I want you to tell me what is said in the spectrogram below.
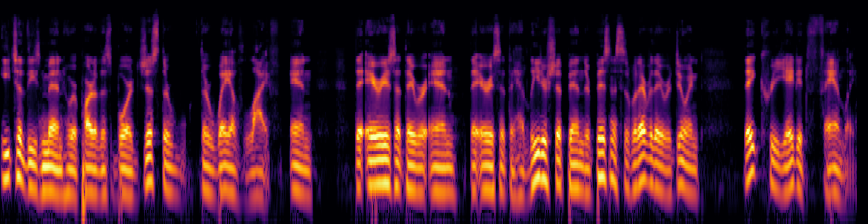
each of these men who are part of this board, just their their way of life and the areas that they were in, the areas that they had leadership in, their businesses, whatever they were doing, they created family.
